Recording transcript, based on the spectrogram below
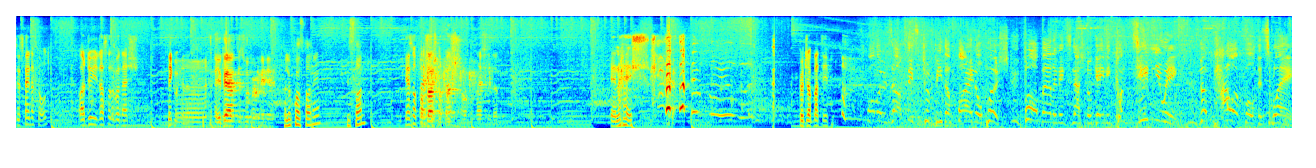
Just find us gold. Or do you just want to go Nash? I think we can. Mm, if you have this, we're gonna I look for stun here. He's stun. He has no No flash, flash, no has no flash. flash. Nicely done. Okay, nice. Good job, Matti. follows up. This could be the final push for Berlin International Gaming, continuing the powerful display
